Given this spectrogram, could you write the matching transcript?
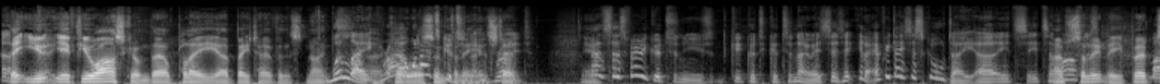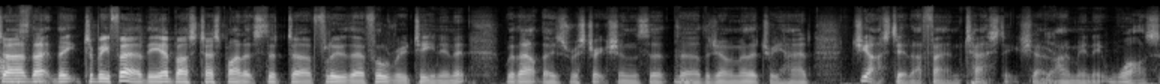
that you, if you ask them, they'll play uh, Beethoven's Ninth Will they? uh, right. Choral Well, that's good Symphony to know. instead. Right. Yeah. That's, that's very good to news. Good, good, good to know. It's, it's you know every day's a school day. Uh, it's it's Absolutely, but uh, that they, to be fair, the Airbus test pilots that uh, flew their full routine in it without those restrictions that uh, Mm. the German military had just did a fantastic show. Yeah. I mean, it was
